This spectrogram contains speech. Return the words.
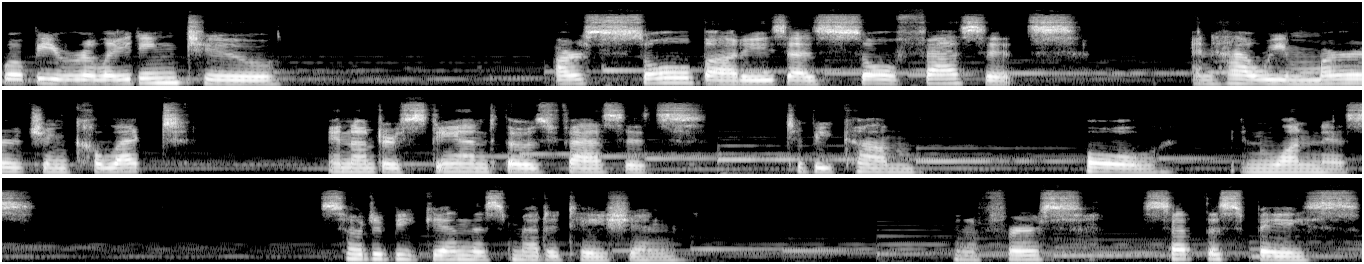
will be relating to our soul bodies as soul facets and how we merge and collect and understand those facets to become whole in oneness. So, to begin this meditation, I'm going to first set the space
